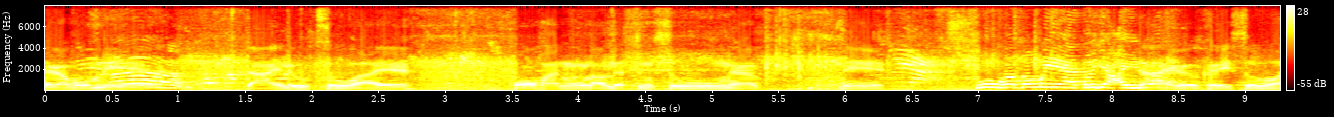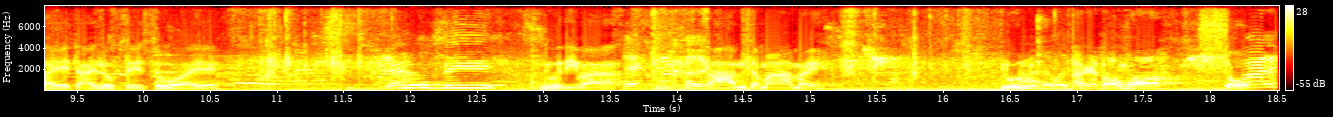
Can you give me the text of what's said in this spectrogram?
นะครับผมนี่เออ จ่ายลูกสวยปอพันธุ์ของเราเลือดสูงสูงๆนะครับนี่ผู้ก็ต้องเมียตัวใหญ่ด้วจ่ายยลูกสวยๆจ่ายลูกสวยได้ลูกดีๆดูที่ว่าได้คุ้นเคย สามจะมาไหมลุ้นเอาแค่สองพอจบมาแล้ว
